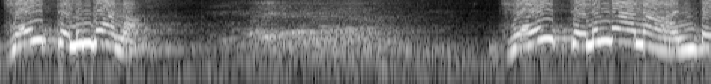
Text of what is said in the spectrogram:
జై తెలంగాణ. జై తెలంగాణ అంటే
